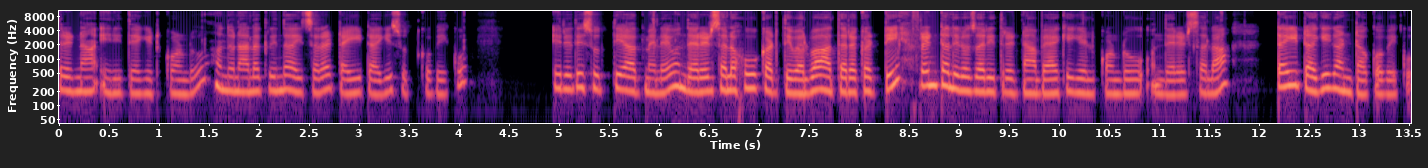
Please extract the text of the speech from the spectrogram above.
ಥ್ರೆಡ್ನ ಈ ರೀತಿಯಾಗಿ ಇಟ್ಕೊಂಡು ಒಂದು ನಾಲ್ಕರಿಂದ ಐದು ಸಲ ಟೈಟಾಗಿ ಸುತ್ಕೋಬೇಕು. ಈ ರೀತಿ ಸುತ್ತಿ ಆದಮೇಲೆ ಒಂದೆರಡು ಸಲ ಹೂ ಕಟ್ತೀವಲ್ವ? ಆ ಥರ ಕಟ್ಟಿ ಫ್ರಂಟಲ್ಲಿರೋ ಜರಿ ಥ್ರೆಡ್ನ ಬ್ಯಾಕಿಗೆ ಎಳ್ಕೊಂಡು ಒಂದೆರಡು ಸಲ ಟೈಟಾಗಿ ಗಂಟು ಹಾಕೋಬೇಕು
